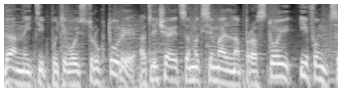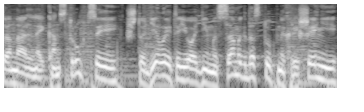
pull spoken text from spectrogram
Данный тип путевой структуры отличается максимально простой и функциональной конструкцией, что делает ее одним из самых доступных решений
